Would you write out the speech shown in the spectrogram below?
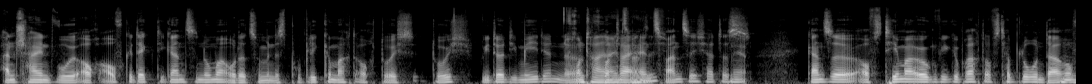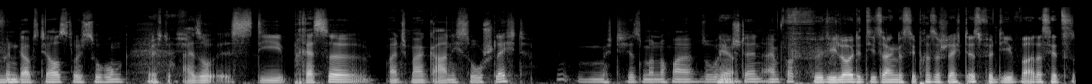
anscheinend wohl auch aufgedeckt, die ganze Nummer, oder zumindest publik gemacht, auch durch, durch wieder die Medien. Ne? Frontal 21. 21 hat das Ja. Ganze aufs Thema irgendwie gebracht, aufs Tableau, und daraufhin Mhm. gab es die Hausdurchsuchung. Richtig. Also ist die Presse manchmal gar nicht so schlecht, möchte ich jetzt mal nochmal so Ja. hinstellen, einfach. Für die Leute, die sagen, dass die Presse schlecht ist, für die war das jetzt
